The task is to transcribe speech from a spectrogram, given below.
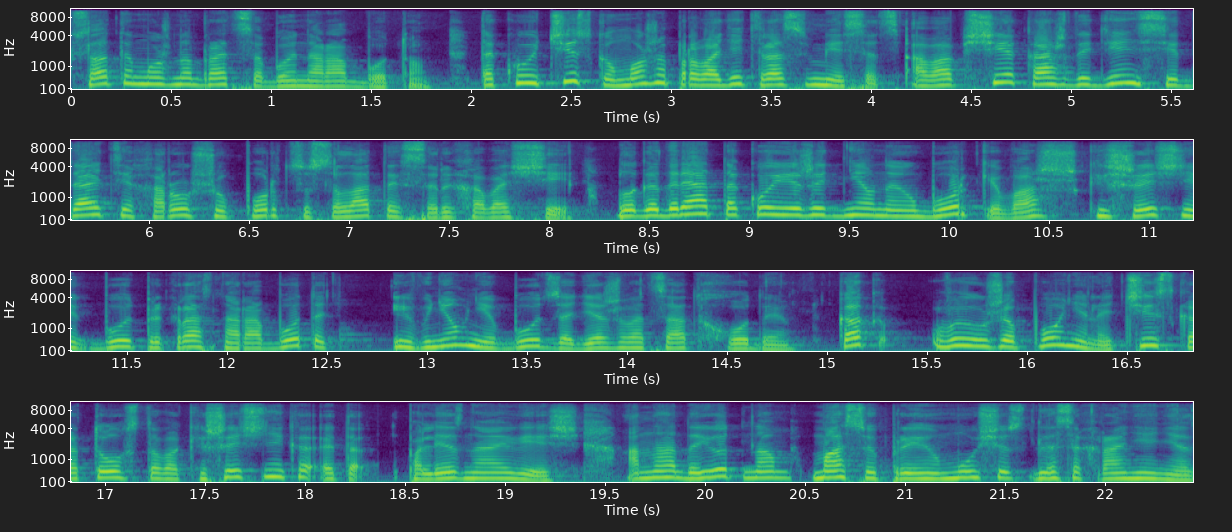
Салаты можно брать с собой на работу. Такую чистку можно проводить раз в месяц, а вообще каждый день съедайте хорошую порцию салата из сырых овощей. Благодаря такой ежедневной уборке ваш кишечник будет прекрасно работать и в нем не будут задерживаться отходы. Как вы уже поняли, чистка толстого кишечника – это полезная вещь. Она дает нам массу преимуществ для сохранения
